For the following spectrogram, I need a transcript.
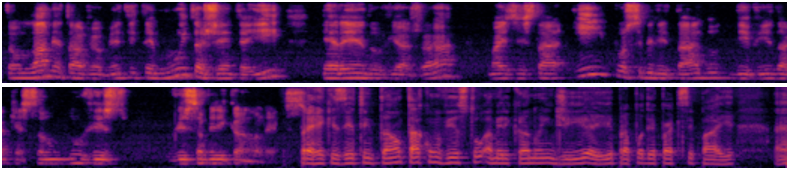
Então, lamentavelmente, tem muita gente aí querendo viajar, mas está impossibilitado devido à questão do visto, visto americano, Alex. Pré-requisito, então, tá com visto americano em dia aí para poder participar aí é,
